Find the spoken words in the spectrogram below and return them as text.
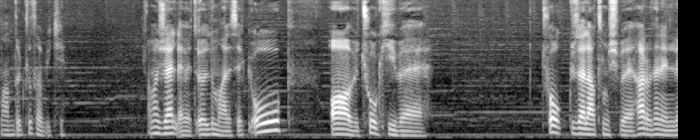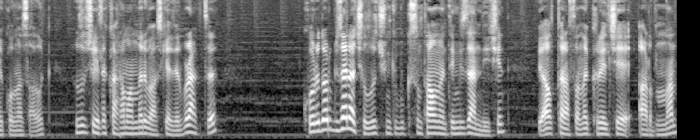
Mantıklı tabii ki. Ama Jel evet öldü maalesef. Hop. Abi çok iyi be. Çok güzel atmış be. Harbiden eline koluna sağlık. Hızlı bir şekilde kahramanları ve askerleri bıraktı. Koridor güzel açıldı çünkü bu kısım tamamen temizlendiği için Ve alt taraftan da kraliçe ardından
